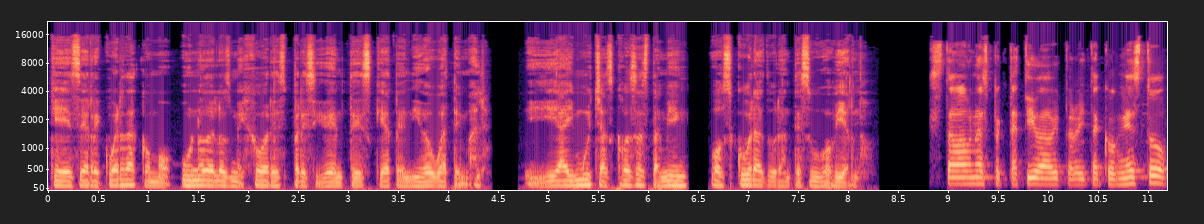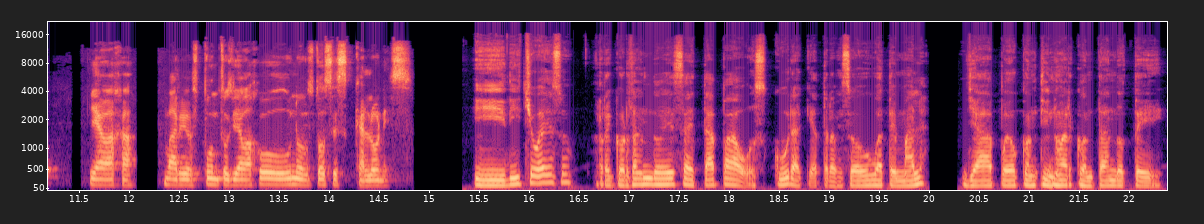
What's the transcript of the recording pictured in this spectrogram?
que se recuerda como uno de los mejores presidentes que ha tenido Guatemala. Y hay muchas cosas también oscuras durante su gobierno. Estaba una expectativa, pero ahorita con esto ya baja varios puntos, ya bajó unos dos escalones. Y dicho eso, recordando esa etapa oscura que atravesó Guatemala, ya puedo continuar contándote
